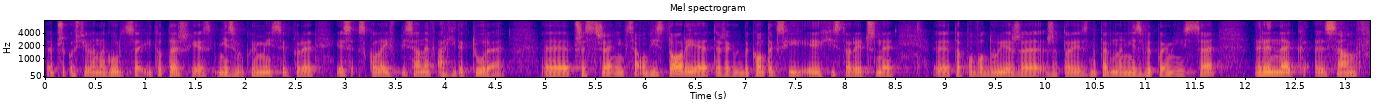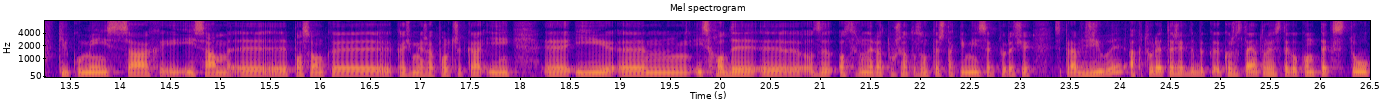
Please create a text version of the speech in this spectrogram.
e, przy kościele na I to też jest niezwykłe miejsce, które jest z kolei wpisane w architekturę e, przestrzeni, w całą historię, też jak gdyby kontekst hi, historyczny, e, to powoduje, że, że to jest na pewno niezwykłe miejsce. Rynek e, sam w kilku miejscach i, i sam e, posąg e, Kazimierza Polczyka i, e, i, i schody e, od, od strony ratusza to są też takie miejsca, które się sprawdziły, a które też jak gdyby korzystają trochę z tego kontekstu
